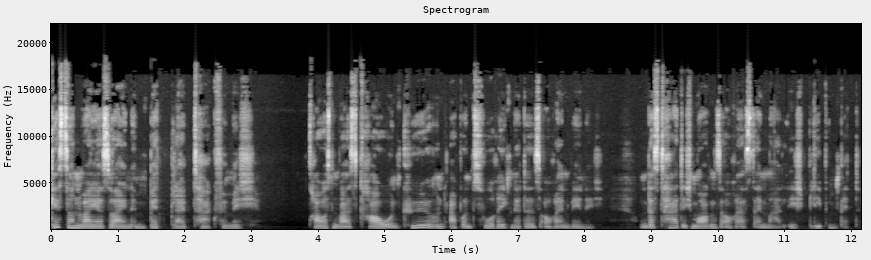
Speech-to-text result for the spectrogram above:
Gestern war ja so ein im Bett bleibt Tag für mich. Draußen war es grau und kühl und ab und zu regnete es auch ein wenig. Und das tat ich morgens auch erst einmal. Ich blieb im Bett.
